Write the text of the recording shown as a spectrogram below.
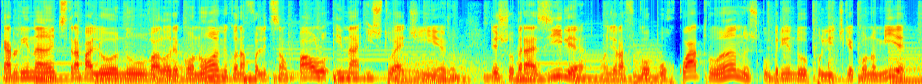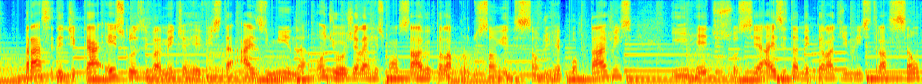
Carolina antes trabalhou no Valor Econômico, na Folha de São Paulo e na Isto é Dinheiro. Deixou Brasília, onde ela ficou por quatro anos cobrindo política e economia, para se dedicar exclusivamente à revista Asmina, onde hoje ela é responsável pela produção e edição de reportagens e redes sociais e também pela administração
